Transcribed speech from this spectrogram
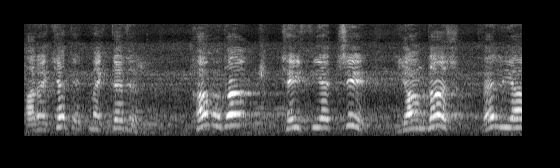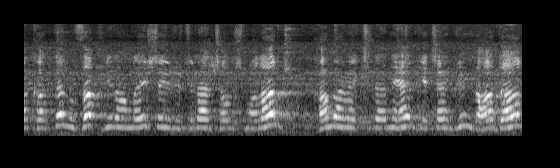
hareket etmektedir. Kamuda keyfiyetçi, yandaş ve liyakattan uzak bir anlayışla yürütülen çalışmalar kamu emekçilerini her geçen gün daha da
